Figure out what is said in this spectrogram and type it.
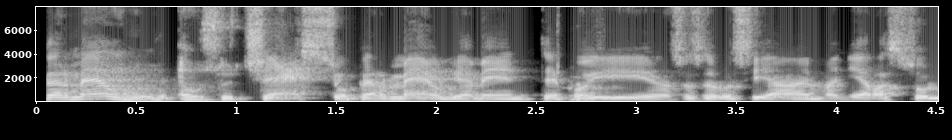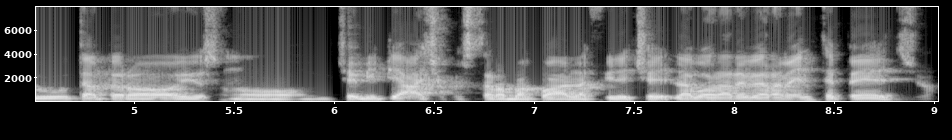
per me è un, è un, successo, per me ovviamente, poi non so se lo sia in maniera assoluta, però io sono, cioè, mi piace questa roba qua alla fine, cioè, lavorare veramente peggio.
